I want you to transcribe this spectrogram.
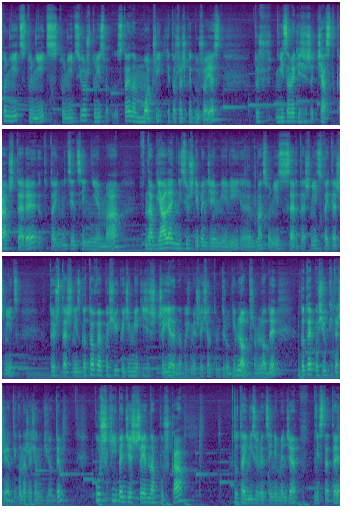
Tu nic, tu nic, tu nic już, tu nic. Zostaje nam mochi, takie troszeczkę dużo jest. Tu już nic, jakieś jeszcze ciastka, cztery. Tutaj nic więcej nie ma. W nabiale nic już nie będziemy mieli. E, Masło nic, ser też nic, tutaj też nic. To już też nic. Gotowe posiłki będziemy mieli jakiś jeszcze jeden na poziomie 62. Lody, przepraszam, lody. Gotowe posiłki też jeden, tylko na 69. Puszki będzie jeszcze jedna puszka. Tutaj nic już więcej nie będzie, niestety.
